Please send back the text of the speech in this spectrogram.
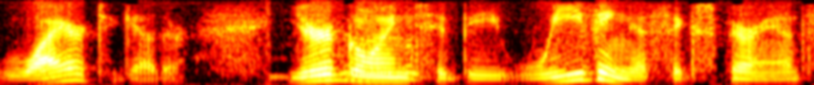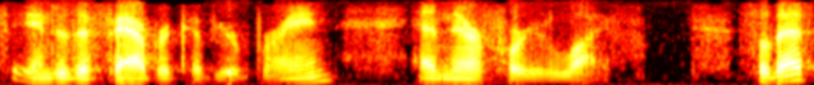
wire together, you're mm-hmm. going to be weaving this experience into the fabric of your brain and therefore your life. So that's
